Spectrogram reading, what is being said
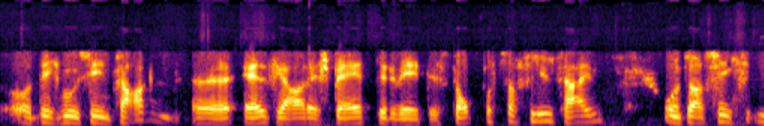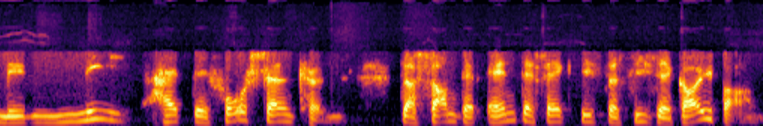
Und ich muss Ihnen sagen, äh, elf Jahre später wird es doppelt so viel sein. Und was ich mir nie hätte vorstellen können, dass dann der Endeffekt ist, dass diese Gäubahn,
